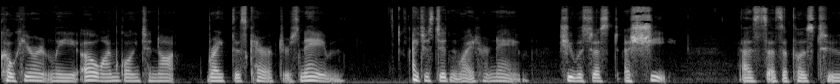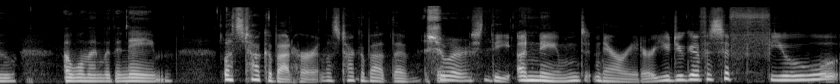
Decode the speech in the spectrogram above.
coherently, oh, I'm going to not write this character's name. I just didn't write her name. She was just a she, as, as opposed to a woman with a name. Let's talk about her. Let's talk about the sure the, the, unnamed narrator. You do give us a few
